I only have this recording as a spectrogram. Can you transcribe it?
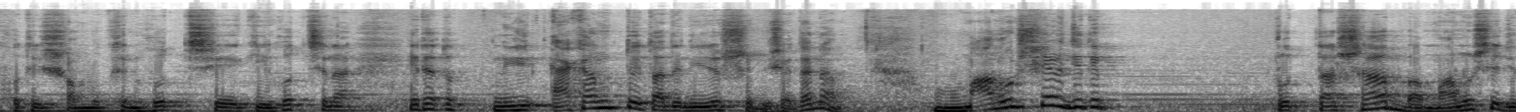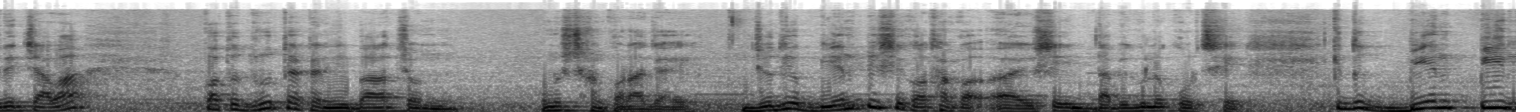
ক্ষতির সম্মুখীন হচ্ছে, কি হচ্ছে না, এটা তো একান্তই তাদের নিজস্ব বিষয়, তাই না? মানুষের যদি প্রত্যাশা বা মানুষের যদি চাওয়া, কত দ্রুত একটা নির্বাচন অনুষ্ঠান করা যায়। যদিও বিএনপি সে কথা সেই দাবিগুলো করছে, কিন্তু বিএনপির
